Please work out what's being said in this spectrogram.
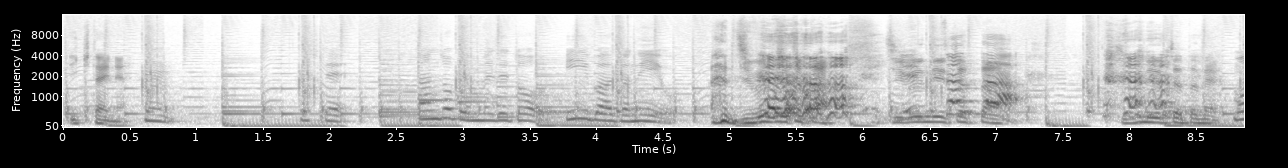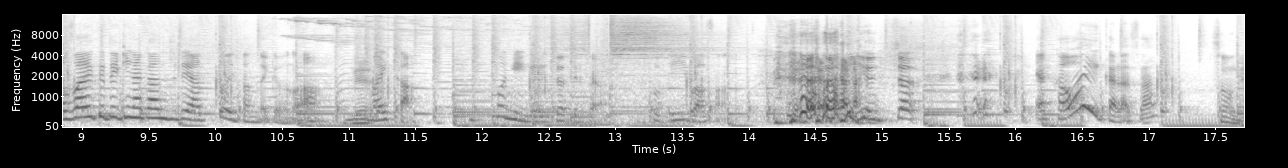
行きたいね。うん。そして誕生日おめでとう。ビーバーじゃねえよ。自分で 言っちゃった。自分で言っちゃった。自分で言っちゃったね。モザイク的な感じでやっといたんだけどな、ね。まあいいか本人が言っちゃってるからそうビーバーさん。言っちゃう。いや可愛いからさ。そうね。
